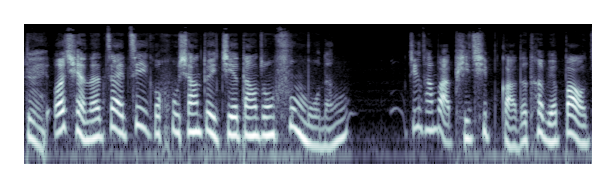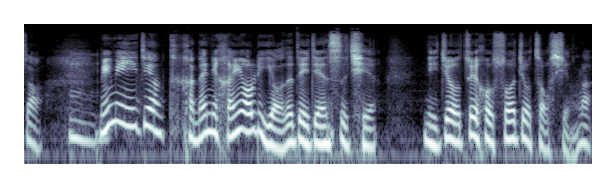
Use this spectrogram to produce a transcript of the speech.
对，而且呢，在这个互相对接当中，父母能经常把脾气搞得特别暴躁。嗯明明一件可能你很有理由的这件事情，你就最后说就走形了。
